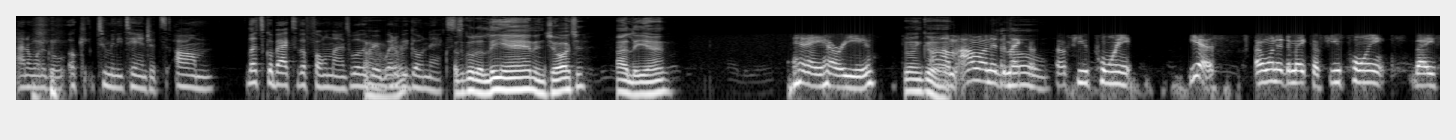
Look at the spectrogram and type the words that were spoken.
I don't want to go okay too many tangents. Um, let's go back to the phone lines. We'll agree. All where do we go next? Let's go to Leanne in Georgia. Hi, Leanne. Hey, how are you? Doing good. Um, I wanted to make a, a few points. Yes, I wanted to make a few points based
